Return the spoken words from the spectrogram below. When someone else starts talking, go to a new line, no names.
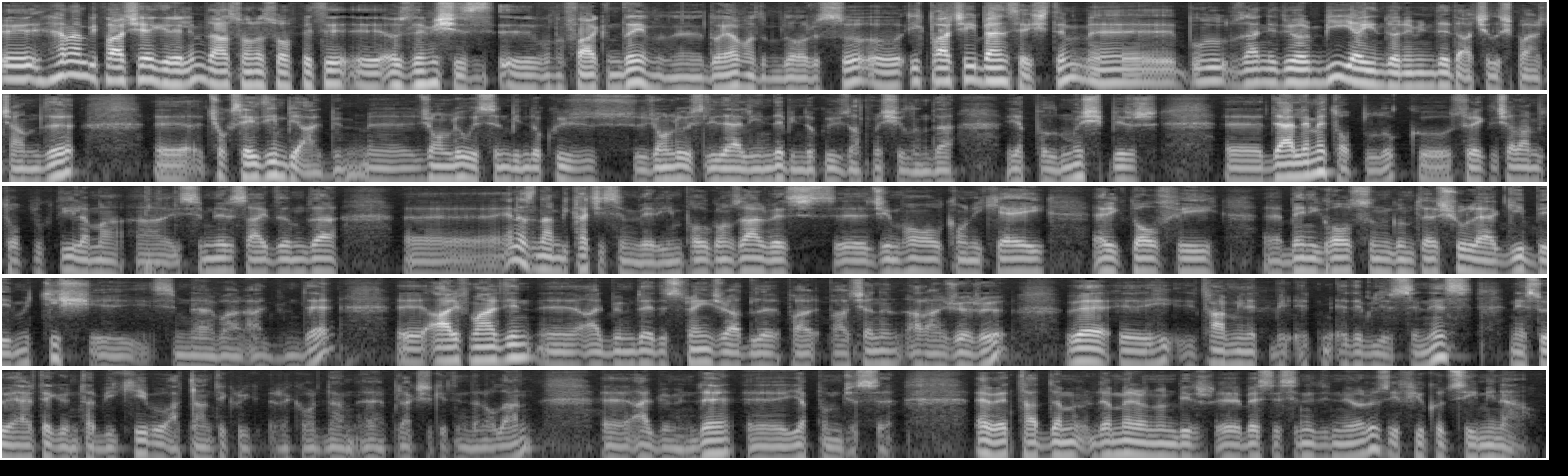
Ee, hemen bir parçaya girelim. Daha sonra sohbeti e, özlemişiz. E, bunun farkındayım. E, doyamadım doğrusu. E, ilk parçayı ben seçtim. E, bu zannediyorum bir yayın döneminde de açılış parçamdı. E, çok sevdiğim bir albüm. E, John Lewis'in 1900 John Lewis liderliğinde 1960 yılında yapılmış bir e, derleme topluluk. E, sürekli çalan bir topluluk değil ama e, isimleri saydığımda ee, en azından birkaç isim vereyim. Paul Gonzalez, e, Jim Hall, Connie Kay, Eric Dolphy, e, Benny Golson, Gunther Schuller gibi müthiş e, isimler var albümde. E, Arif Mardin e, albümde The Stranger adlı par parçanın aranjörü ve e, tahmin et, et, edebilirsiniz Nesu Ertegün tabii ki bu Atlantic Record'dan e, plak şirketinden olan e, albümünde e, yapımcısı. Evet Tad Dameron'un bir e, bestesini dinliyoruz If You Could See Me Now.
